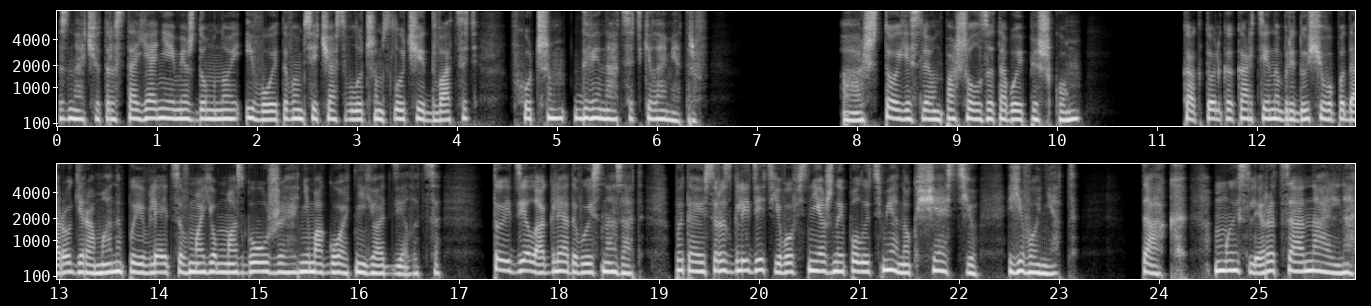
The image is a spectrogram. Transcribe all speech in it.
Значит, расстояние между мной и Войтовым сейчас в лучшем случае 20, в худшем 12 километров. А что, если он пошел за тобой пешком? Как только картина бредущего по дороге романа появляется в моем мозгу, уже не могу от нее отделаться. То и дело оглядываюсь назад, пытаюсь разглядеть его в снежной полутьме, но, к счастью, его нет. Так, мысли рационально.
